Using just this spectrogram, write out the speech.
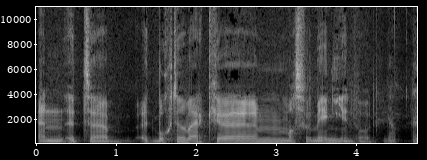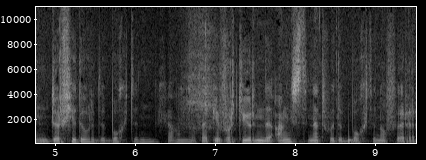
En het, uh, het bochtenwerk uh, was voor mij niet eenvoudig. Ja. En durf je door de bochten gaan? Of heb je voortdurende angst net voor de bochten? Of er...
